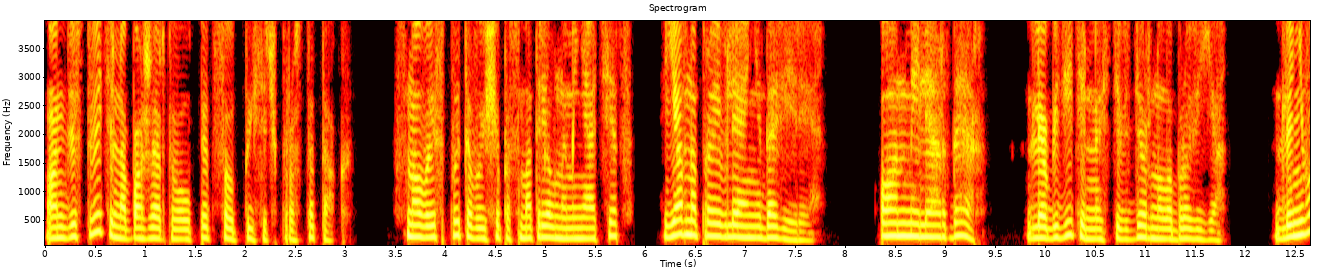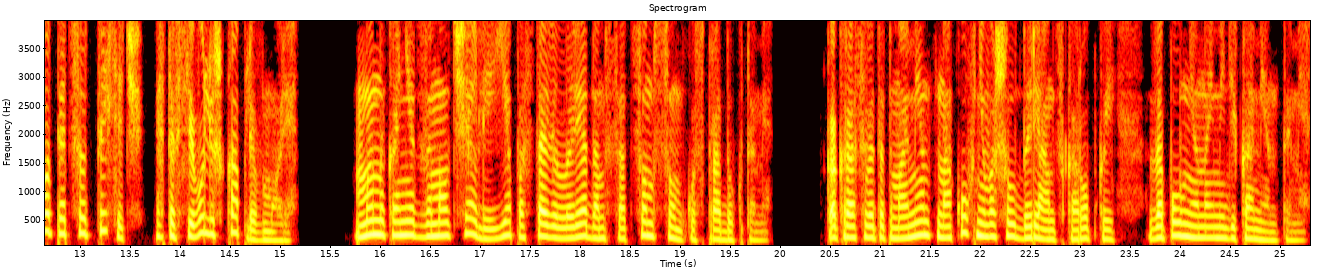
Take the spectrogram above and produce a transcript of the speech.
Он действительно пожертвовал 500 тысяч просто так. Снова испытывающе посмотрел на меня отец, явно проявляя недоверие. Он миллиардер. Для убедительности вздернула брови я. Для него 500 тысяч — это всего лишь капля в море. Мы, наконец, замолчали, и я поставила рядом с отцом сумку с продуктами. Как раз в этот момент на кухню вошел Дариан с коробкой, заполненной медикаментами.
